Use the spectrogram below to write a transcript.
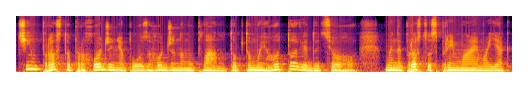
чим просто проходження по узгодженому плану. Тобто ми готові до цього. Ми не просто сприймаємо як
